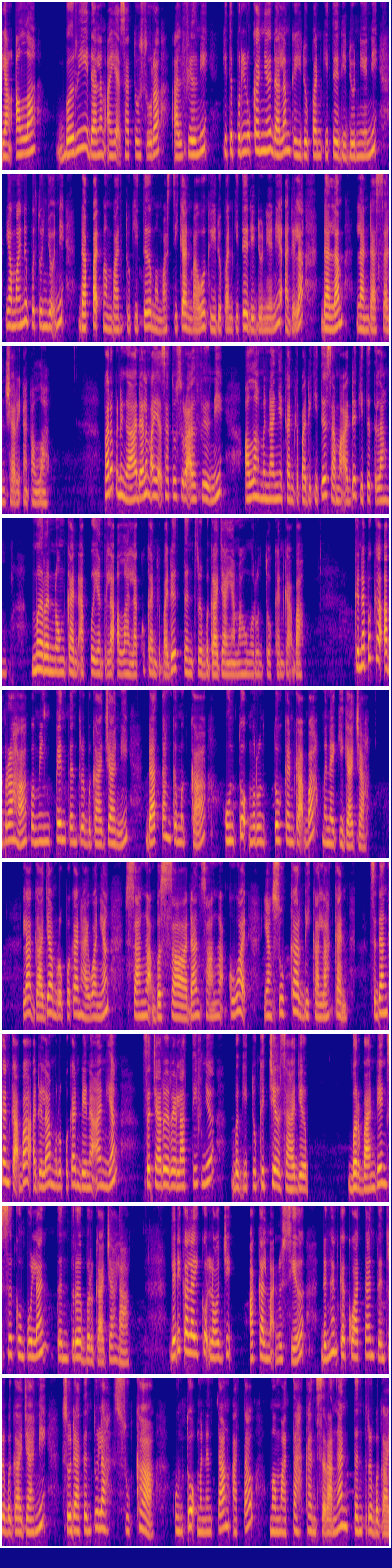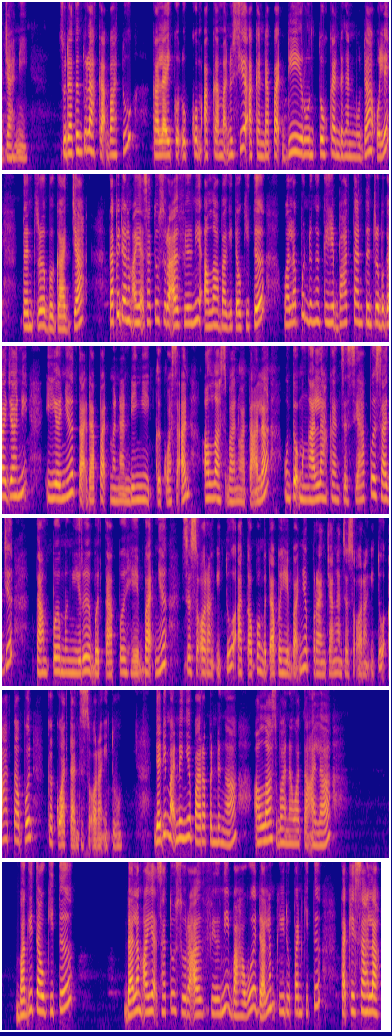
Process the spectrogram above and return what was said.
yang Allah beri dalam ayat 1 surah Al-Fil ni kita perlukannya dalam kehidupan kita di dunia ni yang mana petunjuk ni dapat membantu kita memastikan bahawa kehidupan kita di dunia ni adalah dalam landasan syariat Allah. Para pendengar, dalam ayat 1 surah Al-Fil ni Allah menanyakan kepada kita sama ada kita telah merenungkan apa yang telah Allah lakukan kepada tentera bergajah yang mahu meruntuhkan Kaabah. Kenapakah Abraha, pemimpin tentera bergajah ni, datang ke Mekah untuk meruntuhkan Kaabah menaiki gajah? Lah gajah merupakan haiwan yang sangat besar dan sangat kuat yang sukar dikalahkan. Sedangkan Kaabah adalah merupakan binaan yang secara relatifnya begitu kecil sahaja. berbanding sekumpulan tentera bergajah. Jadi kalau ikut logik akal manusia dengan kekuatan tentera bergajah ni sudah tentulah sukar untuk menentang atau mematahkan serangan tentera bergajah ni. Sudah tentulah Kaabah tu kalau ikut hukum akal manusia akan dapat diruntuhkan dengan mudah oleh tentera bergajah. Tapi dalam ayat 1 surah Al-Fil ni Allah bagi tahu kita walaupun dengan kehebatan tentera bergajah ni ianya tak dapat menandingi kekuasaan Allah Subhanahu Wa Taala untuk mengalahkan sesiapa saja tanpa mengira betapa hebatnya seseorang itu ataupun betapa hebatnya perancangan seseorang itu ataupun kekuatan seseorang itu. Jadi maknanya para pendengar Allah Subhanahu Wa Taala bagi tahu kita dalam ayat 1 surah Al-Fil ni bahawa dalam kehidupan kita tak kisahlah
